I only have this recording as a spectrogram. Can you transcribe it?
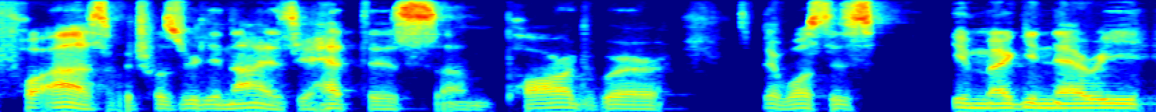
for us, which was really nice. You had this um, part where there was this imaginary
